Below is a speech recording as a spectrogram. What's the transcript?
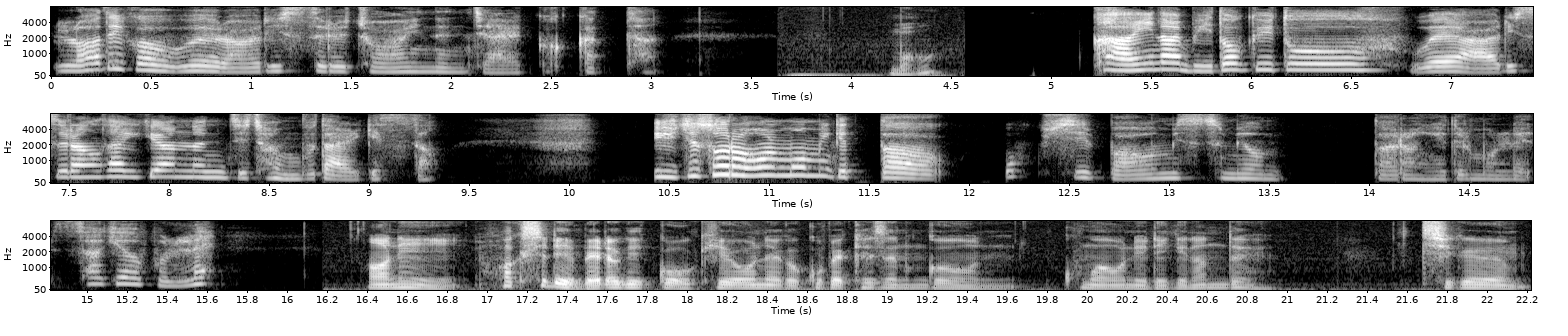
라디가 왜 아리스를 좋아했는지 알 것 같아 뭐? 가이나 미덕이도 왜 아리스랑 사귀었는지 전부 다 알겠어. 이제 서로 홀몸이겠다. 혹시 마음 있으면 나랑 애들 몰래 사귀어 볼래? 아니, 확실히 매력 있고 귀여운 애가 고백해주는 건 고마운 일이긴 한데, 지금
